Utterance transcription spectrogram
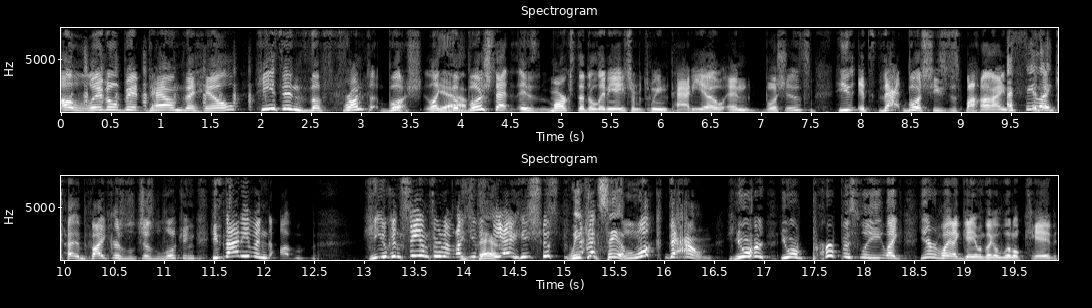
a little bit down the hill. He's in the front bush, like Yeah. the bush that is marks the delineation between patio and bushes. He, it's that bush. He's just behind. I feel And like- the bikers just looking. He's not even. Uh, he, you can see him through the like. He's you can there. see, he's just. We can see him. Look down. You're you're purposely like. You ever played a game with like a little kid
